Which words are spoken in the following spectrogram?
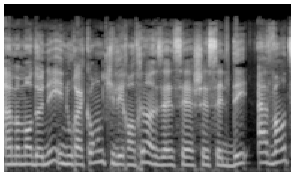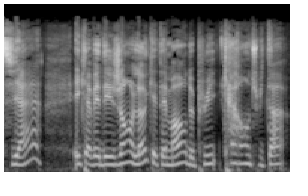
à un moment donné, il nous raconte qu'il est rentré dans les CHSLD avant-hier et qu'il y avait des gens là qui étaient morts depuis 48 heures.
